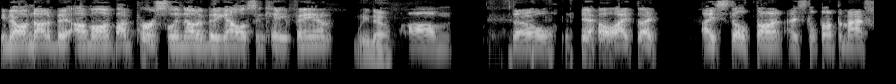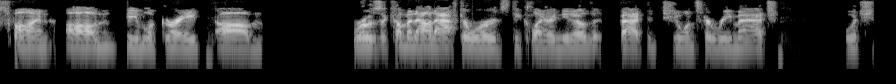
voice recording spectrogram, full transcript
You know, I'm not a big. I'm on, I'm personally not a big Allysin Kay fan. We know. Um, so you know, I thought I still thought I still thought the match was fine. Um, Deeb looked great. Um, Rosa coming out afterwards declaring, you know, the fact that she wants her rematch, which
